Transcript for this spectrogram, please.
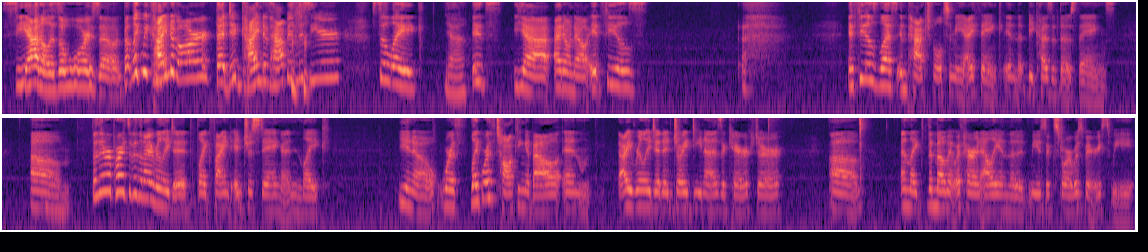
Seattle is a war zone, but like we kind of are. That did kind of happen this year. So like yeah. it's yeah, I don't know. It feels it feels less impactful to me, I think, in the, because of those things. Um but there were parts of it that I really did like find interesting and like you know, worth like worth talking about and I really did enjoy Dina as a character. Um and like the moment with her and Ellie in the music store was very sweet.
